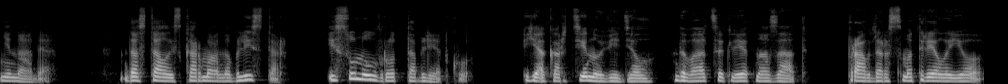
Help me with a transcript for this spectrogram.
не надо». Достал из кармана блистер и сунул в рот таблетку. Я картину видел двадцать лет назад. Правда, рассмотрел ее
